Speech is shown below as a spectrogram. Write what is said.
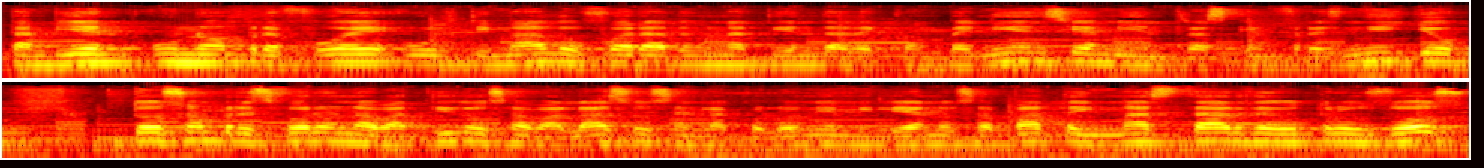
también un hombre fue ultimado fuera de una tienda de conveniencia, mientras que en Fresnillo dos hombres fueron abatidos a balazos en la colonia Emiliano Zapata y más tarde otros dos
